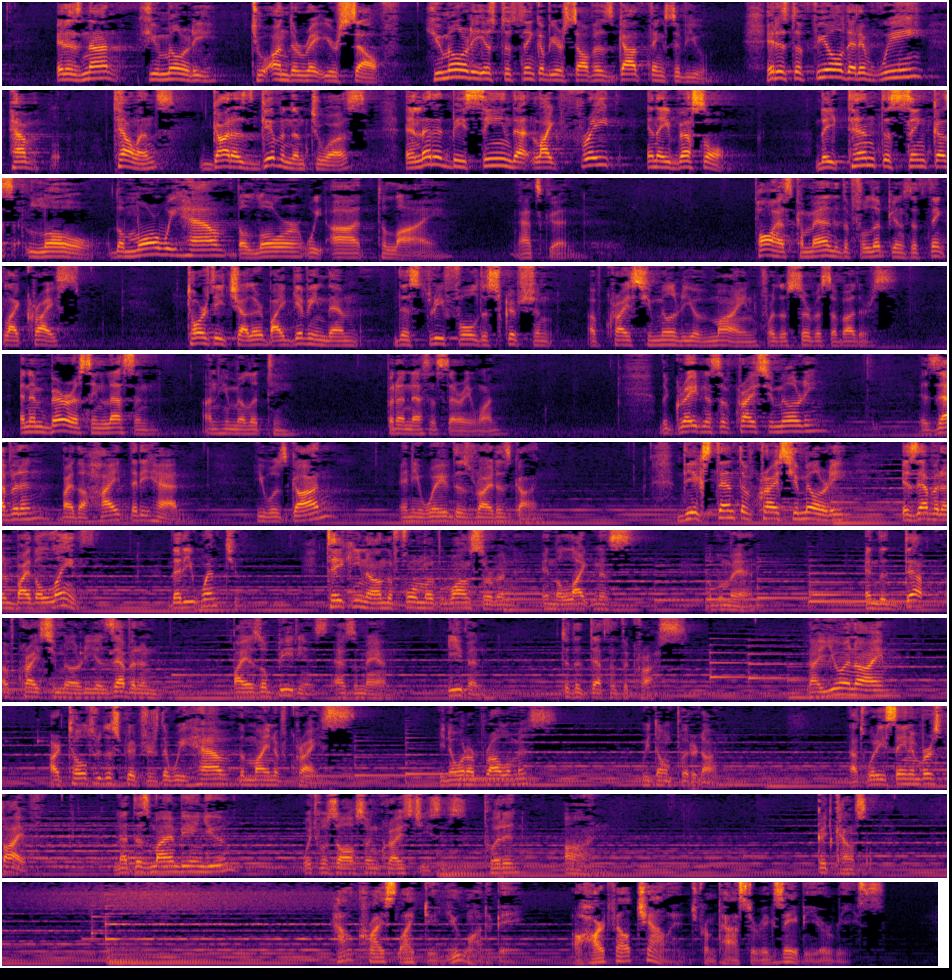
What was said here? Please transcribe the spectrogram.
It is not humility to underrate yourself. Humility is to think of yourself as God thinks of you. It is to feel that if we have talents, God has given them to us, and let it be seen that, like freight in a vessel, they tend to sink us low. The more we have, the lower we ought to lie. That's good. Paul has commanded the Philippians to think like Christ towards each other by giving them this threefold description of Christ's humility of mind for the service of others. An embarrassing lesson on humility, but a necessary one. The greatness of Christ's humility is evident by the height that he had. He was God, and he waived his right as God. The extent of Christ's humility is evident by the length that he went to, taking on the form of one servant in the likeness of a man. And the depth of Christ's humility is evident by his obedience as a man, even to the death of the cross. Now, you and I are told through the scriptures that we have the mind of Christ. You know what our problem is? We don't put it on. That's what he's saying in verse 5. Let this mind be in you, which was also in Christ Jesus. Put it on. Good counsel. How Christ like do you want to be? A heartfelt challenge from Pastor Xavier Reese.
